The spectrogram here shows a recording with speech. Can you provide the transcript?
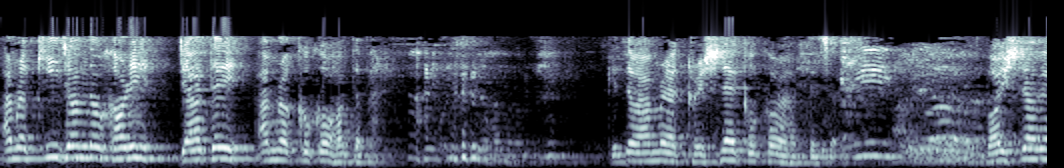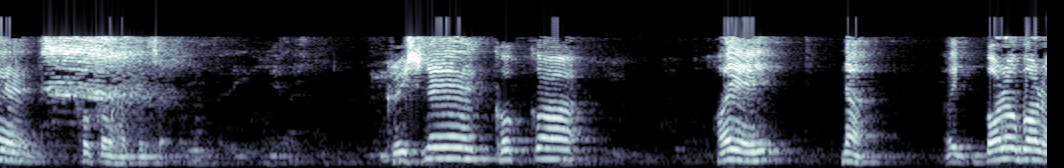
আমরা কি জন্য করি যাতে আমরা কুকুর হতে পারি? কিন্তু আমরা কৃষ্ণের কুকুর হতে চাই। বৈষ্ণবের কুকুর হতে চাই। কৃষ্ণের কুকুর হয়ে, না, ওই বড় বড়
